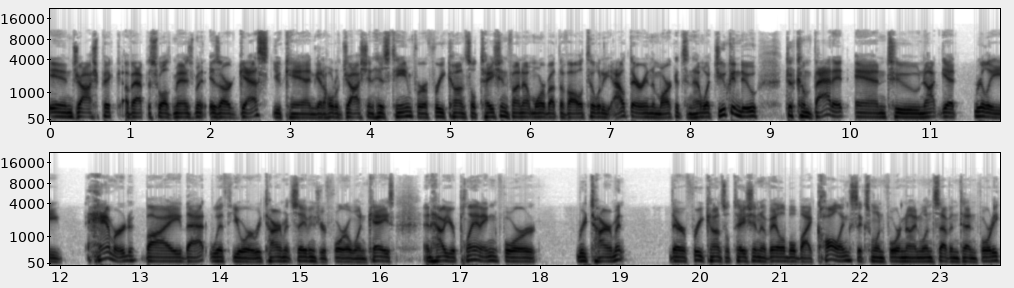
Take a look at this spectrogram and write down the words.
In Josh Pick of Aptus Wealth Management is our guest. You can get a hold of Josh and his team for a free consultation, find out more about the volatility out there in the markets and how, what you can do to combat it and to not get really hammered by that with your retirement savings, your 401ks, and how you're planning for retirement their free consultation available by calling 614-917-1040.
